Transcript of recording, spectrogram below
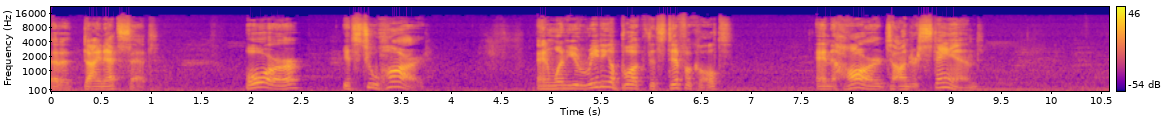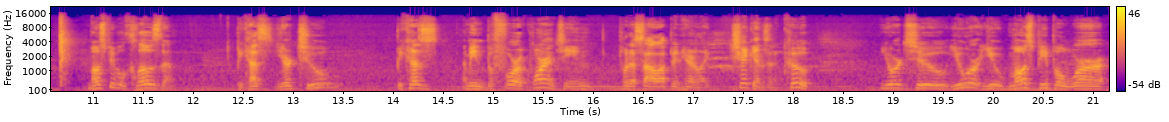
at a dinette set, or it's too hard. And when you're reading a book that's difficult and hard to understand, most people close them because you're too because I mean before quarantine put us all up in here like chickens in a coop. You were too you were you most people were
